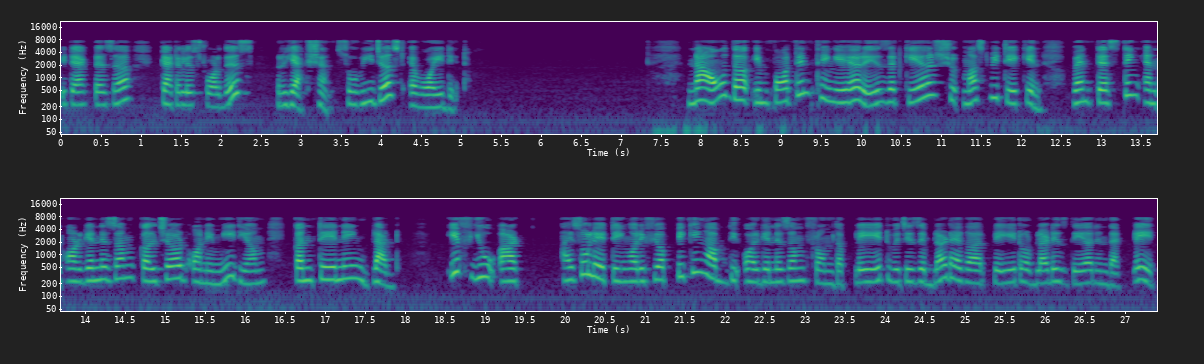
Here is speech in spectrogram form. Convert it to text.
it act as a catalyst for this reaction. So we just avoid it now, the important thing here is that care should, must be taken when testing an organism cultured on a medium containing blood. If you are isolating or if you are picking up the organism from the plate which is a blood agar plate or blood is there in that plate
